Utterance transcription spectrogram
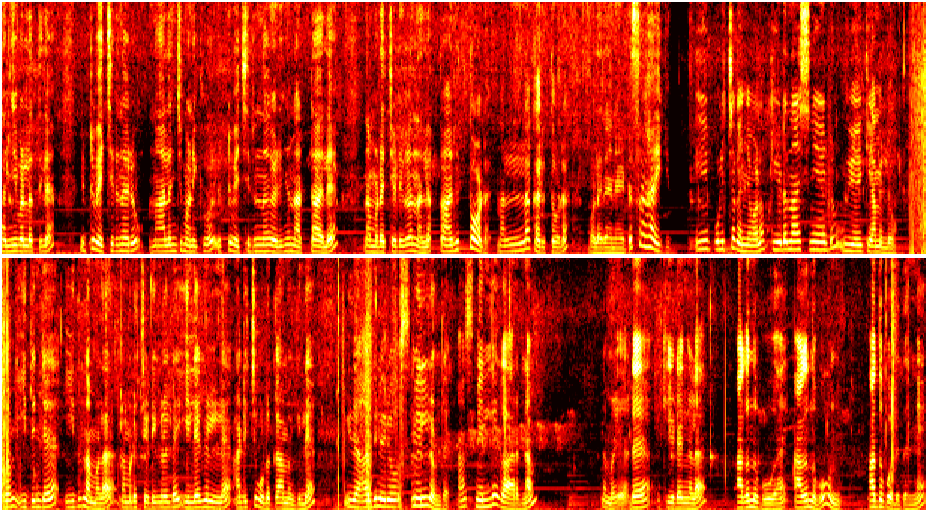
കഞ്ഞിവെള്ളത്തിൽ ഇട്ട് വെച്ചിരുന്ന ഒരു നാലഞ്ച് മണിക്കൂർ ഇട്ട് വെച്ചിരുന്ന് കഴിഞ്ഞ് നട്ടാൽ നമ്മുടെ ചെടികൾ നല്ല കരുത്തോടെ നല്ല കരുത്തോടെ വളരാനായിട്ട് സഹായിക്കും. ഈ പുളിച്ച കഞ്ഞിവെള്ളം കീടനാശിനിയായിട്ട് ഉപയോഗിക്കാമല്ലോ. അപ്പം ഇതിന്റെ ഇത് നമ്മൾ നമ്മുടെ ചെടികളുടെ ഇലകളിൽ അടിച്ചു കൊടുക്കാമെങ്കിൽ ഇത് അതിനൊരു സ്മെല്ലുണ്ട്. ആ സ്മെല്ല് കാരണം നമ്മുടെ കീടങ്ങൾ അകന്നു പോകാൻ അകന്നു പോകുന്നു. അതുപോലെ തന്നെ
